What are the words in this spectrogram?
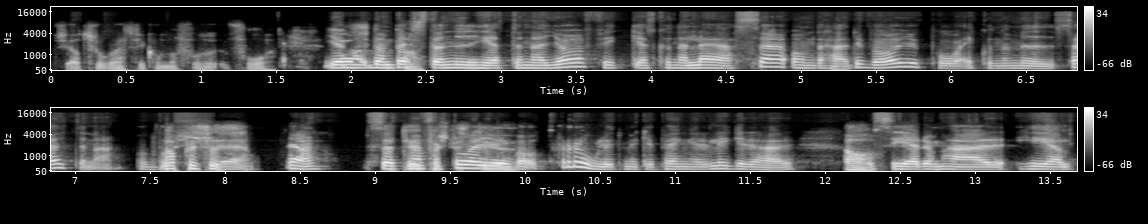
Så jag tror att vi kommer få... få ja, de bästa nyheterna jag fick att kunna läsa om det här, det var ju på ekonomisajterna. Och börs, ja, precis. Ja, så att man förstår ju vad otroligt mycket pengar det ligger i det här. Ja. Och ser de här helt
